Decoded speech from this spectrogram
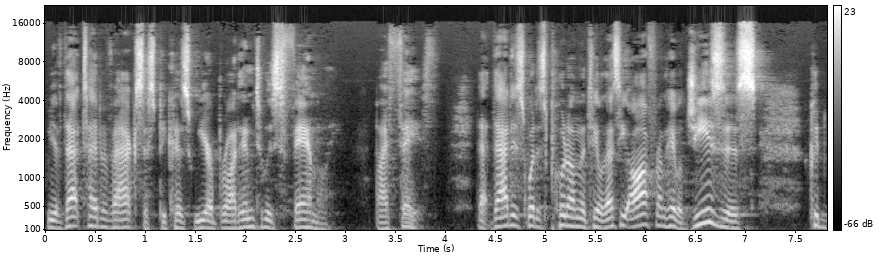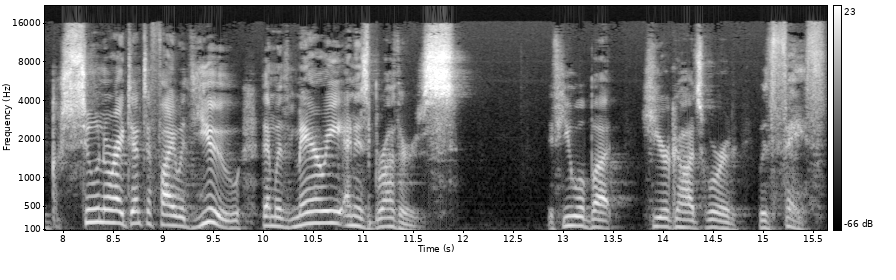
We have that type of access because we are brought into his family by faith. That, that is what is put on the table. That's the offer on the table. Jesus could sooner identify with you than with Mary and his brothers if you will but hear God's word with faith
